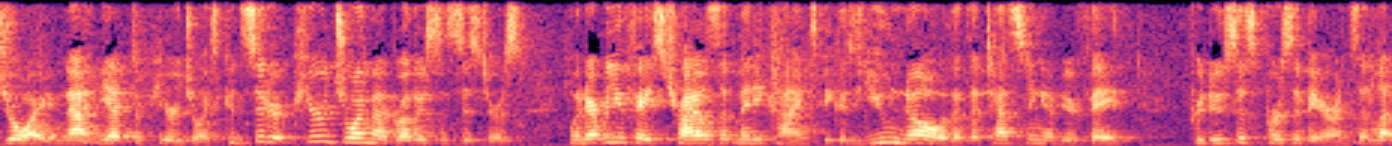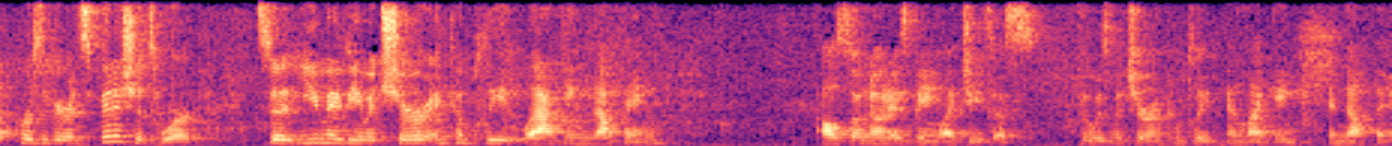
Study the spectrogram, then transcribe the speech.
joy, not yet to pure joy. Consider it pure joy, my brothers and sisters, whenever you face trials of many kinds, because you know that the testing of your faith produces perseverance, and let perseverance finish its work, so that you may be mature and complete, lacking nothing. Also known as being like Jesus, who was mature and complete and lacking in nothing.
